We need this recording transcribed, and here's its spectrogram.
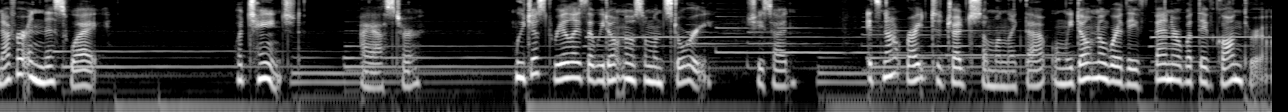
never in this way. What changed? I asked her. We just realized that we don't know someone's story, she said. It's not right to judge someone like that when we don't know where they've been or what they've gone through.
